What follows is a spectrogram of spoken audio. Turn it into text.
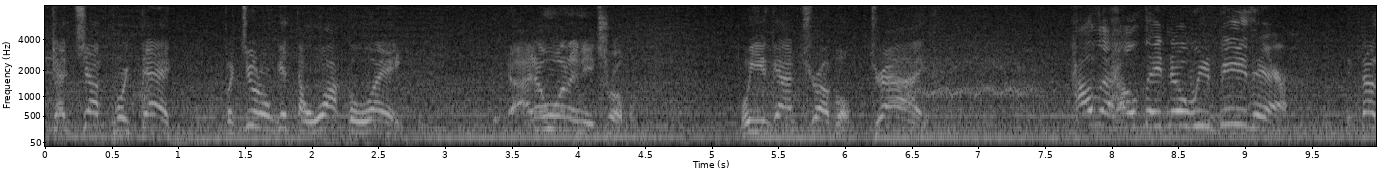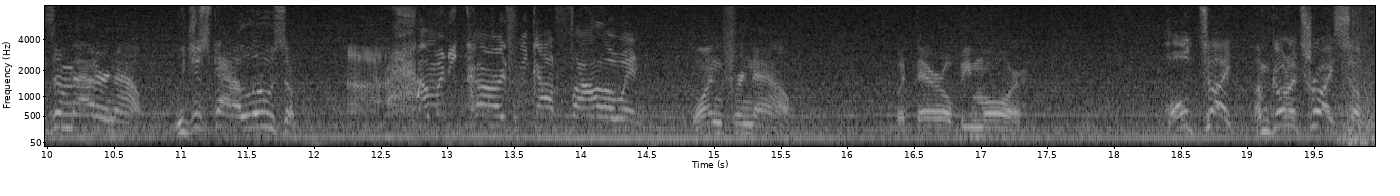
They catch up, we're dead. But you don't get to walk away. I don't want any trouble. Well, you got trouble. Drive. How the hell they know we'd be there? It doesn't matter now. We just gotta lose them. Uh, how many cars we got following? One for now. But there'll be more. Hold tight. I'm gonna try something.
